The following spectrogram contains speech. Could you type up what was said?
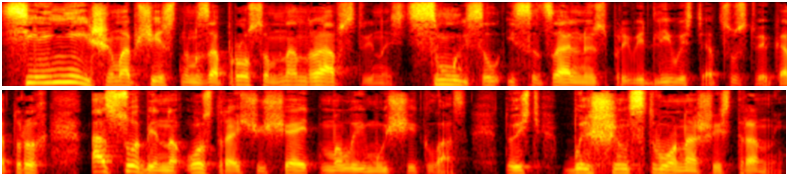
сильнейшим общественным запросом на нравственность, смысл и социальную справедливость, отсутствие которых особенно остро ощущает малоимущий класс, то есть большинство нашей страны.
